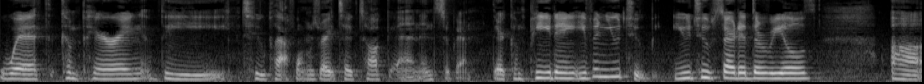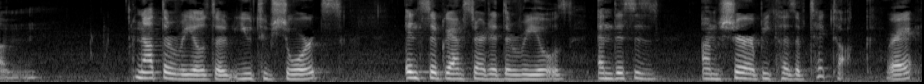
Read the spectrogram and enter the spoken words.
with comparing the two platforms, right? TikTok and Instagram. They're competing, even YouTube. YouTube started the Reels, um, not the Reels, the YouTube Shorts. Instagram started the Reels. And this is, I'm sure, because of TikTok, right?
